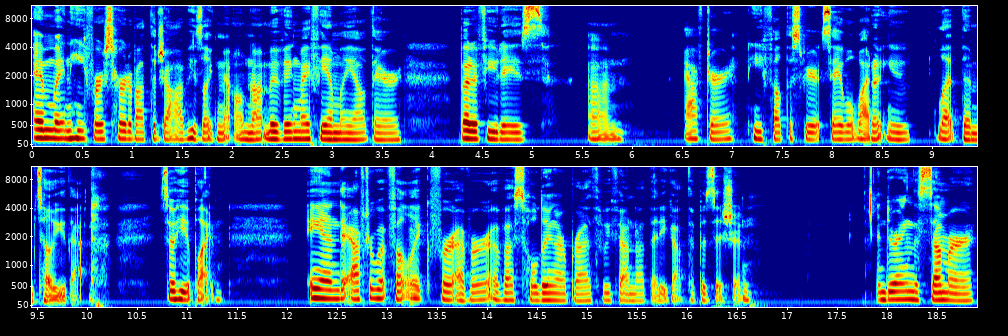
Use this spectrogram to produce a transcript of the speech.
And when he first heard about the job, he's like, no, I'm not moving my family out there. But a few days um, after, he felt the Spirit say, well, why don't you let them tell you that? So he applied. And after what felt like forever of us holding our breath, we found out that he got the position. And during the summer,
